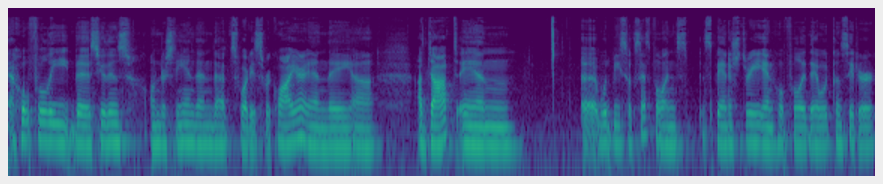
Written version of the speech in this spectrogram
hopefully, the students understand and that's what is required, and they uh, adopt and uh, would be successful in Spanish 3, and hopefully, they would consider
